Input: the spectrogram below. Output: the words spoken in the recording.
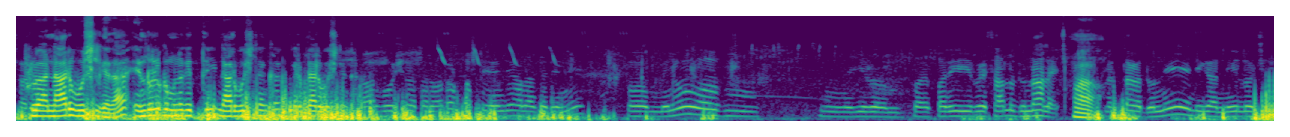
ఇప్పుడు ఆ నారు పోసిలు కదా? ఎన్ని రోజులకు మొలకెత్తి నారు పోసినాక? మిరప నారు పోసినాక? నారు పోసిన తర్వాత ఫస్ట్ ఏం చేయాలంటే దీన్ని మినిమం ఇరవై ప- పది ఇరవై సార్లు దున్నాలి. ఆ, మెత్తగా దున్ని ఇక నీళ్ళు వచ్చిన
